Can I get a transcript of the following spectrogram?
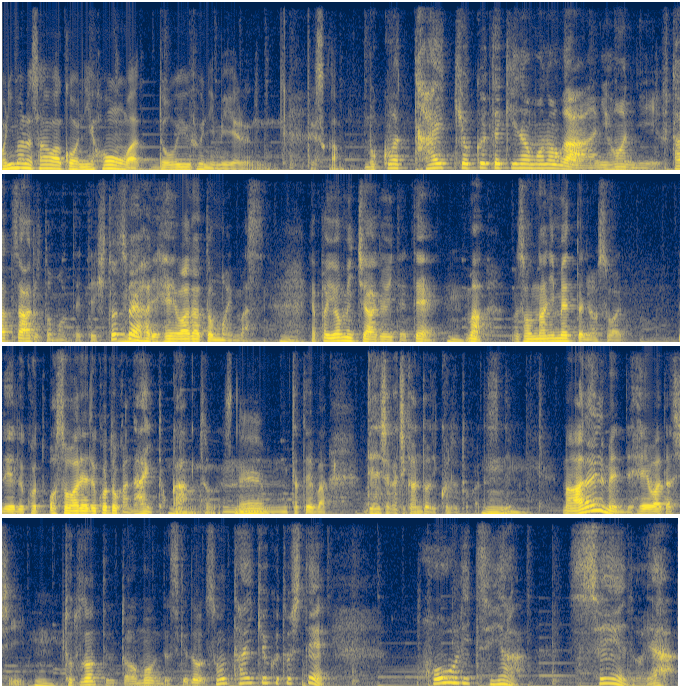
鬼丸さんはこう日本はどういうふうに見えるんですか？僕は対極的なものが日本に2つあると思ってて1つはやはり平和だと思います。やっぱり夜道歩いてて、うん。まあそんなにめったに襲われること襲われることがないとか、うんそうですね。ん例えば電車が時間通り来るとかですね、うん。まあ、あらゆる面で平和だしうん。整ってるとは思うんですけどその対極として法律や制度や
